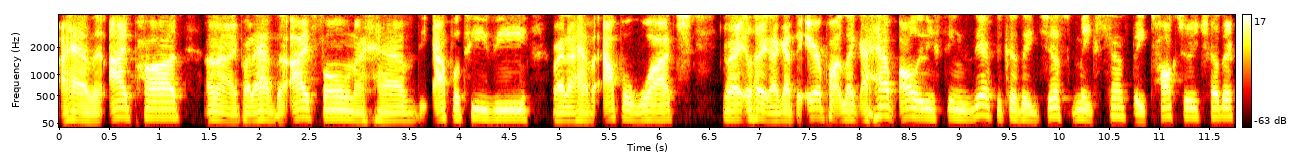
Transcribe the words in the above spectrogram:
I have an iPod, uh, an iPod, I have the iPhone, I have the Apple TV, right? I have an Apple Watch, right? Like I got the AirPod, like I have all of these things there because they just make sense. They talk to each other,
